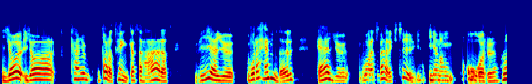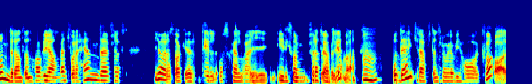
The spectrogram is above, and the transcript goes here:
Jag, jag kan ju bara tänka så här att vi är ju, våra händer är ju vårt verktyg. Genom århundraden har vi använt våra händer för att göra saker till oss själva i, i liksom för att överleva. Mm. Och den kraften tror jag vi har kvar.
